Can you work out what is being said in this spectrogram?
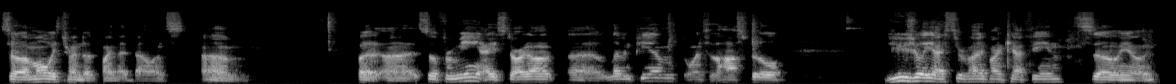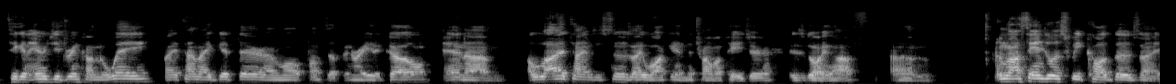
So I'm always trying to find that balance. Um, but uh, so for me, I start out uh, 11 p.m. going to the hospital. Usually, I survive on caffeine, so you know, take an energy drink on the way. By the time I get there, I'm all pumped up and ready to go. And um, a lot of times, as soon as I walk in, the trauma pager is going off. Um, in Los Angeles, we called those uh,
